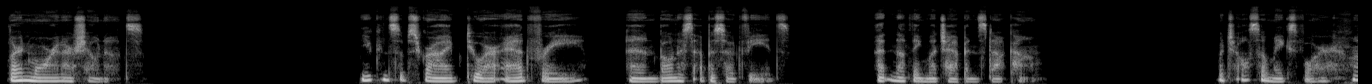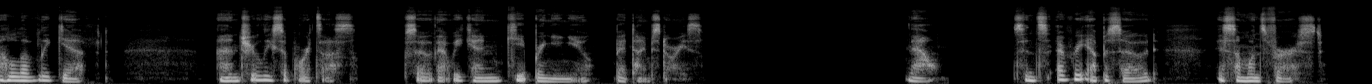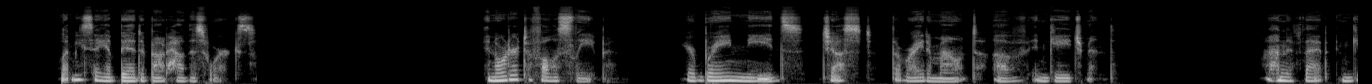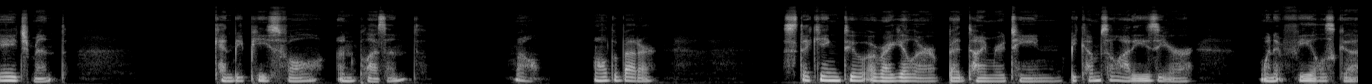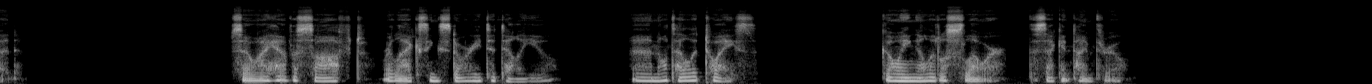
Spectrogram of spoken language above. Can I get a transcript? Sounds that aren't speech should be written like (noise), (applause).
Learn more in our show notes. You can subscribe to our ad free and bonus episode feeds at nothingmuchhappens.com which also makes for (laughs) a lovely gift and truly supports us so that we can keep bringing you bedtime stories. Now, since every episode is someone's first, let me say a bit about how this works. In order to fall asleep, your brain needs just the right amount of engagement. And if that engagement can be peaceful and pleasant, well, all the better. Sticking to a regular bedtime routine becomes a lot easier when it feels good. So I have a soft, relaxing story to tell you, and I'll tell it twice, going a little slower the second time through.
